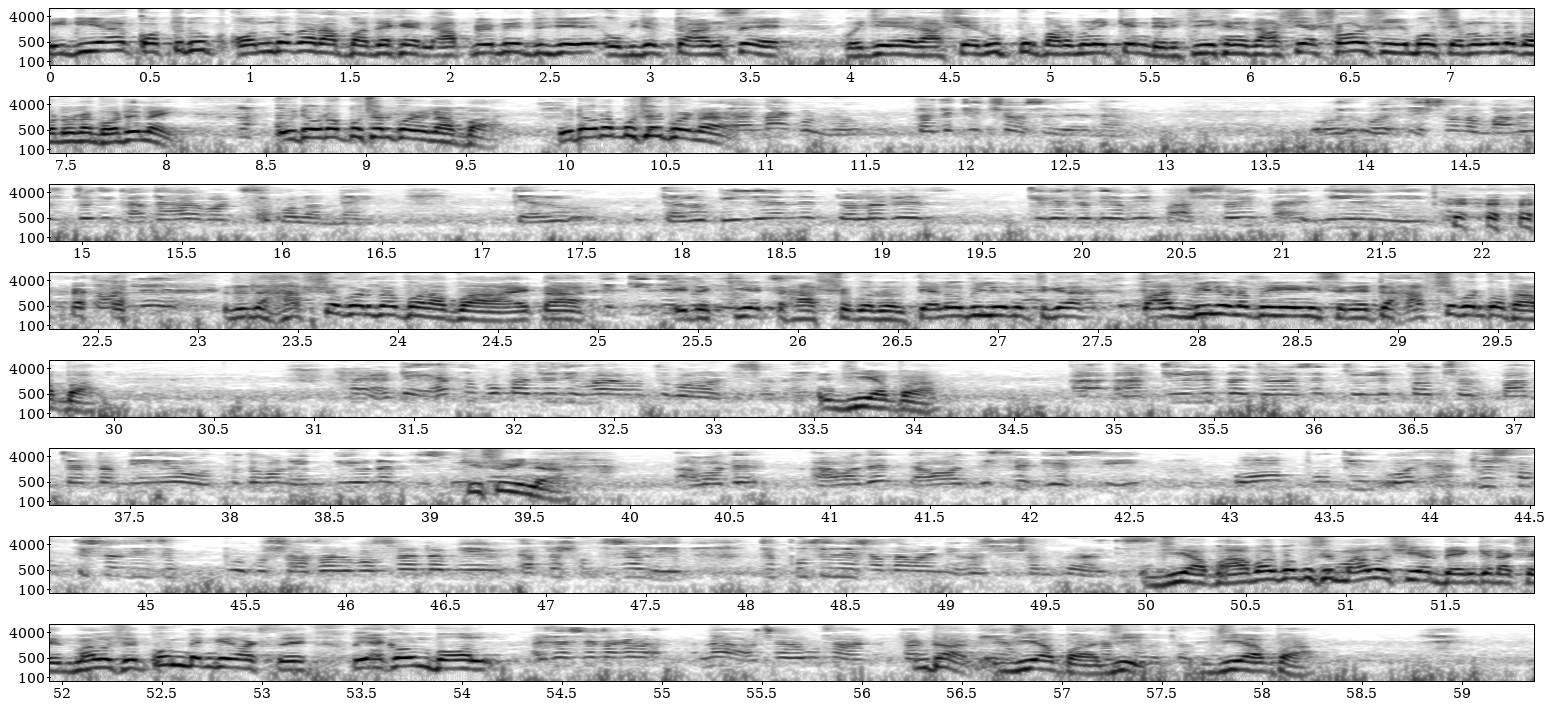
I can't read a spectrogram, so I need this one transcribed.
মিডিয়া কতটুক অন্ধকার? আপা দেখেন, আপনার বিরুদ্ধে যে অভিযোগটা আনছে, ওই যে রাশিয়ার রূপপুর পারমাণবিক কেন্দ্রে যেখানে রাশিয়া সরাসরি বলছে, এমন কোনো ঘটনা ঘটে নাই। ওইটা ওরা প্রচার করে না আপা ওইটা ওরা প্রচার করে না। মানুষ যদি গাধা হয় বলার নাই। তেরো তেরো বিলিয়ন ডলারের থেকে যদি আমি পাঁচশোই নিয়ে নিই তাহলে এটা হাস্যকর ব্যাপার আপা। এটা এটা কি একটা হাস্যকর ব্যাপার? তেরো বিলিয়নের থেকে পাঁচ বিলিয়ন আপনি নিয়ে নিচ্ছেন এটা হাস্যকর কথা আপা। হ্যাঁ এত বোকা যদি হয় আমার তো বলার কিছু নাই। জি আপা। আর- আর টিউলিপের জড়াছে টিউলিপ তো ছোট মেয়ে ও তো তখন এমপিও না কিছুই না। কিছুই না। আমাদের আমাদের দাওয়াত দিচ্ছে গেছি ও পুতিন ও এত শক্তিশালী যে সতেরো বছর একটা মেয়ে এত শক্তিশালী যে পুতিনের সাথে আমার নেগোসিয়েশন করাই দিচ্ছে জি আপা আবার বলতেছে মালয়েশিয়ার ব্যাংকে রাখছে মালয়েশিয়ার কোন ব্যাংকে রাখছে? ওই অ্যাকাউন্ট বল। আচ্ছা সে টাকা না সেটা উঠাক উঠাক। জি আপা জি জি আপা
